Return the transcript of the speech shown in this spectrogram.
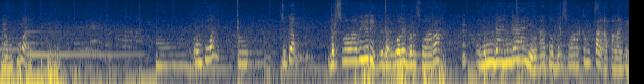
perempuan. Perempuan juga bersuara lirih tidak boleh bersuara mendayu-dayu atau bersuara kencang apalagi.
